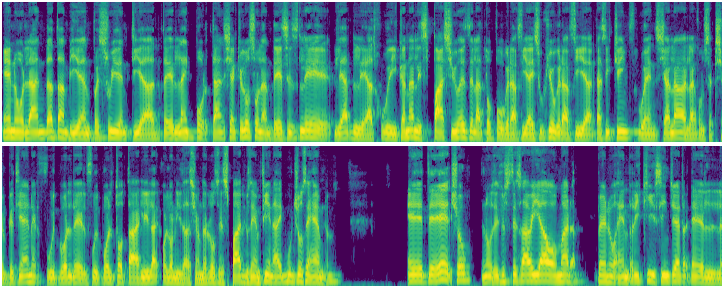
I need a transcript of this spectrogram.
En Holanda también, pues su identidad, de la importancia que los holandeses le, le, adjudican al espacio desde la topografía y su geografía, casi que influencia la, la concepción que tienen el fútbol, del fútbol total y la colonización de los espacios. En fin, hay muchos ejemplos. Eh, de hecho, no sé si usted sabía, Omar, pero Henry Kissinger, el,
